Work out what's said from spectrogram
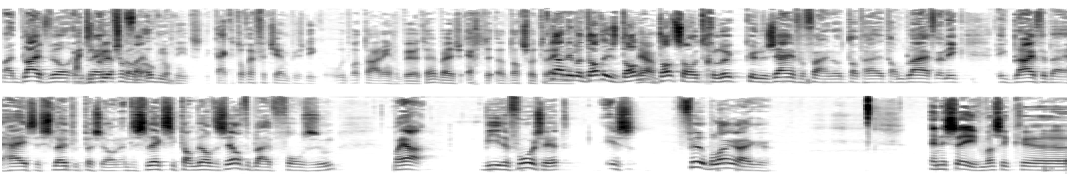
maar het blijft wel Maar een die clubs komen ook nog niet. Kijk toch even Champions League, wat daarin gebeurt. Hè? Bij echt eh, dat soort Ja, trainers. nee, maar dat, is dan, Ja. dat zou het geluk kunnen zijn voor Feyenoord, dat hij het dan blijft. En ik, ik blijf erbij, hij is de sleutelpersoon. En de selectie kan wel dezelfde blijven volgend seizoen. Maar ja, wie je ervoor zet, is veel belangrijker. NEC was ik eh,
